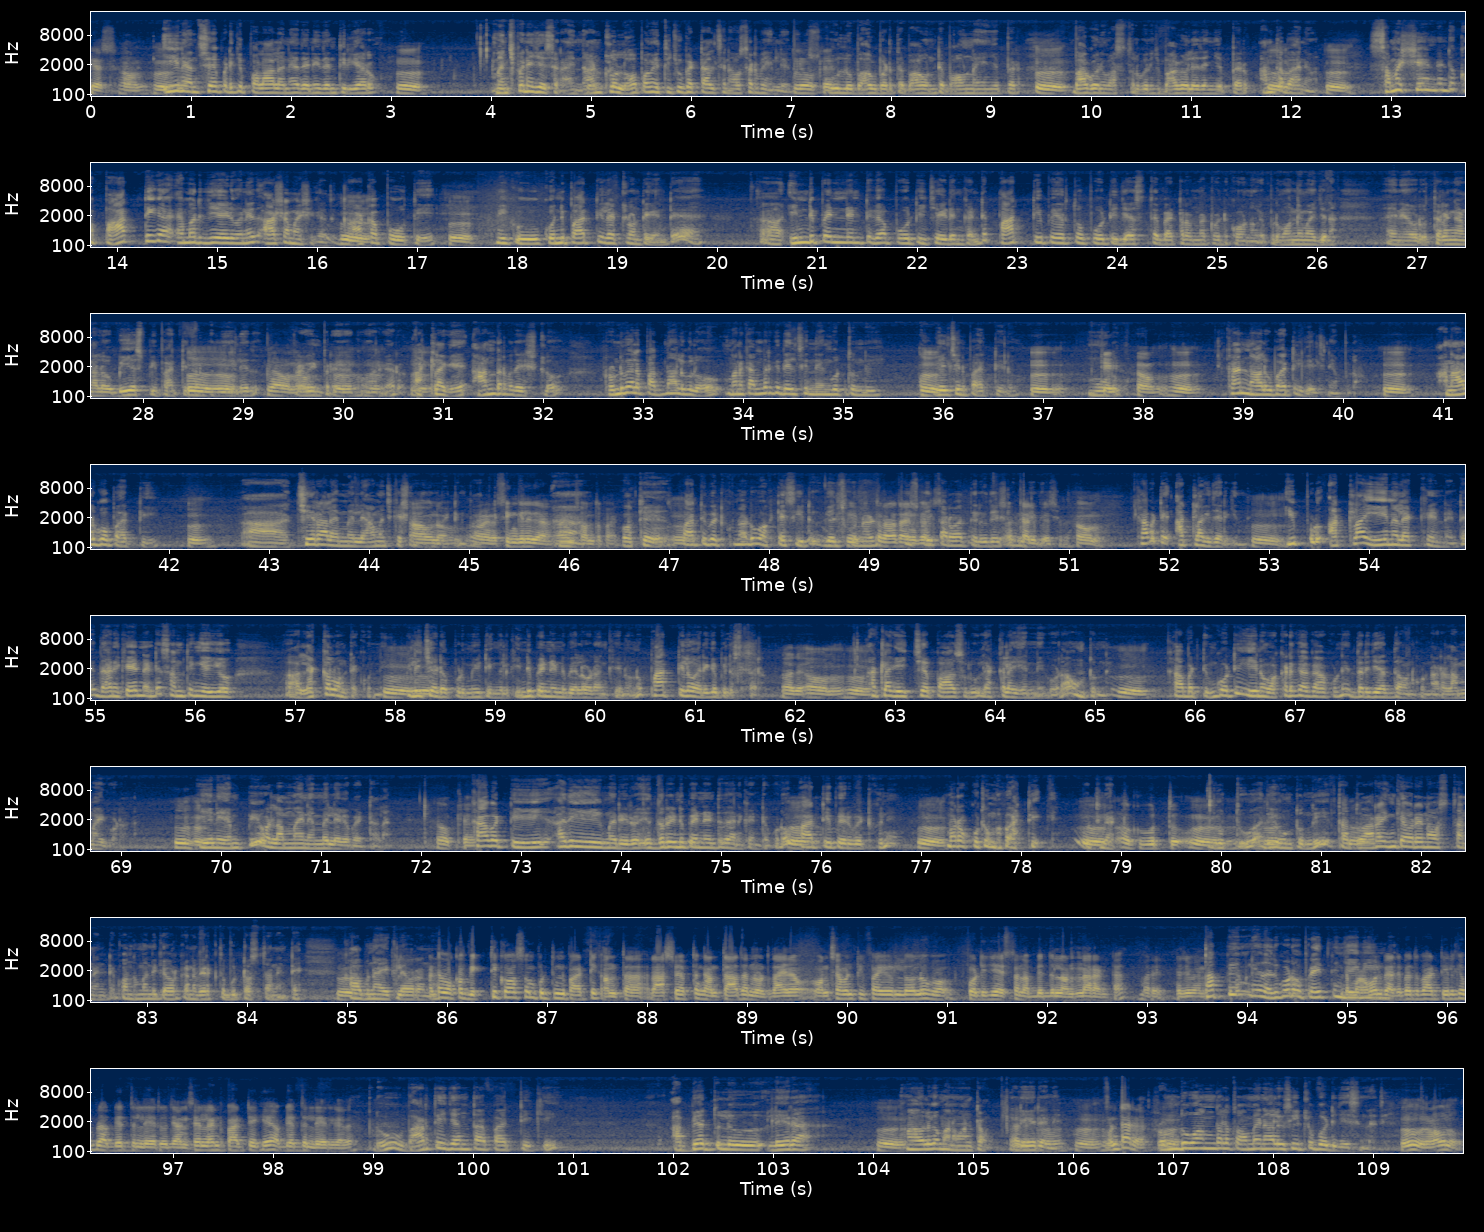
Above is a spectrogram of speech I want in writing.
అవును ఉమ్, ఈయన ఎంతసేపటికి పొలాలు అనేది అని తిరిగారు. ఉమ్, మంచి పనే చేశారు. ఆయన దాంట్లో లోపం ఎత్తి చూపెట్టాల్సిన అవసరం ఏం లేదు. స్కూళ్ళు బాగుపడితే బాగుంటే బాగున్నాయని చెప్పారు. ఉమ్, బాగోని వస్తువుల గురించి బాగోలేదని చెప్పారు. అంత బాగానే ఉంది. సమస్య ఏంటంటే ఒక పార్టీగా ఎమర్జ్ చేయడం అనేది ఆషామాషి కాదు. కాకపోతే మీకు కొన్ని పార్టీలు ఎట్లా ఉంటాయంటే ఇండిపెండెంట్గా పోటీ చేయడం కంటే పార్టీ పేరుతో పోటీ చేస్తే బెటర్ అన్నటువంటి కోణంలో. ఇప్పుడు మొన్న మధ్యన ఆయన ఎవరు? తెలంగాణలో బీఎస్పీ పార్టీ అవును. ప్రవీణ్ ప్ర- కుమార్ గారు. అట్లాగే ఆంధ్రప్రదేశ్లో రెండు వేల పద్నాలుగులో మనకందరికి తెలిసింది ఏం గుర్తుంది? గెలిచిన పార్టీలు. మూడు. కానీ నాలుగు పార్టీలు గెలిచినాయి అప్పుడు. ఆ నాలుగో పార్టీ చీరాల ఎమ్మెల్యే ఆమంచి కృష్ణ సింగిల్గా సొంత పార్టీ. పెట్టుకున్నాడు ఒకటే సీటు గెలుచుకున్నాడు తర్వాత తెలుగుదేశం కాబట్టి అట్లాగే జరిగింది. ఇప్పుడు అట్లా ఈయన లెక్క ఏంటంటే దానికి ఏంటంటే సంథింగ్ అయ్యో లెక్కలు ఉంటాయి కొన్ని. పిలిచేటప్పుడు మీటింగులకి ఇండిపెండెంట్ పిలవడానికి ఏమో పార్టీలో అరిగా పిలుస్తారు. అట్లాగే ఇచ్చే పాసులు లెక్కలు అవన్నీ కూడా ఉంటుంది. కాబట్టి ఇంకోటి ఈయన ఒక్కడిగా కాకుండా ఇద్దరు చేద్దాం అనుకున్నారు వాళ్ళ అమ్మాయి కూడా. ఈయన ఎంపీ వాళ్ళ అమ్మాయిని ఎమ్మెల్యేగా పెట్టాలని కాబట్టి అది మరి ఇద్దరు ఇండిపెండెంట్ దానికంటే కూడా పార్టీ పేరు పెట్టుకుని ఉమ్, మరో కుటుంబ పార్టీ గుర్తు. గుర్తు అది ఉంటుంది. తద్వారా ఇంకెవరైనా వస్తానంటే కొంతమందికి ఎవరికైనా విరక్తి పుట్టి వస్తానంటే కాపు నాయకులు ఎవరన్నా. అంటే ఒక వ్యక్తి కోసం పుట్టిన పార్టీకి అంత రాష్ట్ర వ్యాప్తంగా అంత ఆదరణ ఉంటుంది. ఆయన వన్ సెవెంటీ ఫైవ్ లోను పోటీ చేస్తాను అభ్యర్థులు అంటున్నారంట. మరి నిజమేనా? తప్పేం లేదు. అది కూడా ప్రయత్నం చేయాలి పెద్ద పెద్ద పార్టీలకి ఇప్పుడు అభ్యర్థులు లేరు. జనసేన లాంటి పార్టీకి అభ్యర్థులు లేరు కదా. ఇప్పుడు భారతీయ జనతా పార్టీకి అభ్యర్థులు లేరా? మామూలుగా మనం అంటాం లేరని. ఉంటారు. రెండు వందల తొంభై నాలుగు సీట్లు పోటీ చేసింది అది. అవును.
